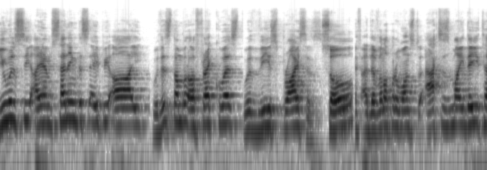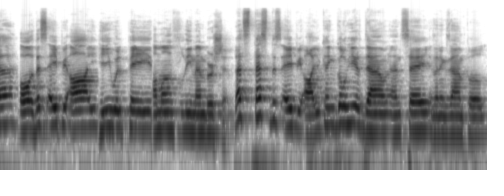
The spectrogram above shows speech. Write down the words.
you will see I am selling this API with this number of requests with these prices. So if a developer wants to access my data or this API, he will pay a monthly membership. Let's test this API. You can go here down and say, as an example,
